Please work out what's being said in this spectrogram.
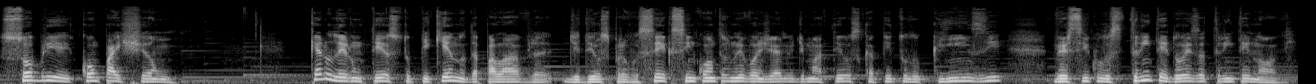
Sobre compaixão. Quero ler um texto pequeno da palavra de Deus para você que se encontra no Evangelho de Mateus, capítulo 15, versículos 32 a 39.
